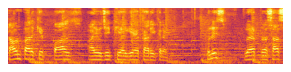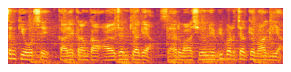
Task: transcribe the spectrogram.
टाउन पार्क के पास आयोजित किया गया कार्यक्रम। पुलिस व प्रशासन की ओर से कार्यक्रम का आयोजन किया गया। शहर वासियों ने भी बढ़ चढ़ के भाग लिया।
